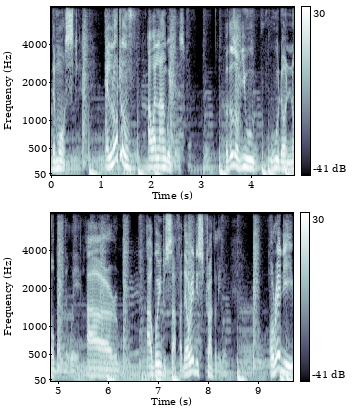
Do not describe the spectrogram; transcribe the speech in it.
the most. A lot of our languages, for those of you who don't know, by the way, are are going to suffer. They're already struggling. Already,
